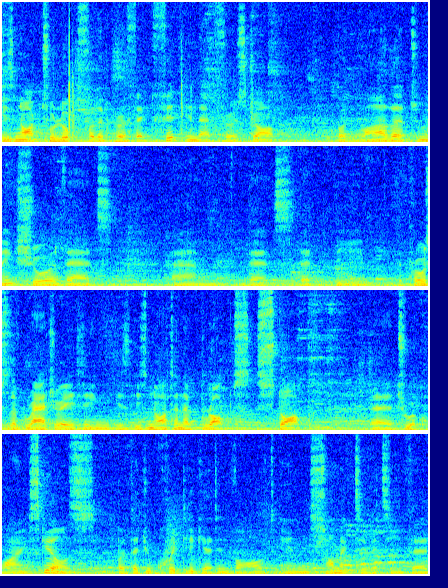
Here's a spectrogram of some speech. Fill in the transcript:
is not to look for the perfect fit in that first job, but rather to make sure that, um, that, that the, the process of graduating is, is not an abrupt stop uh, to acquiring skills, but that you quickly get involved in some activity that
